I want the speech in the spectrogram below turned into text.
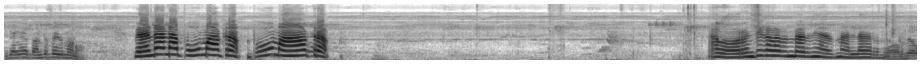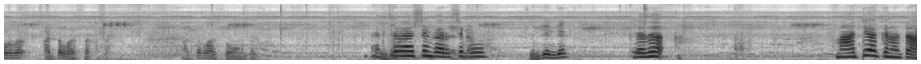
ഇതെങ്ങനെ തണ്ട് സൈഡ് വേണോ വേണ്ട പൂ മാത്രം പൂ മാത്രം. ആ ഓറഞ്ച് കളർ ഉണ്ടായിരുന്നു അത് നല്ലതായിരുന്നു. അടുത്ത പ്രാവശ്യം. കുറച്ച് പൂ. ഇത് മാറ്റി വെക്കണം കേട്ടോ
